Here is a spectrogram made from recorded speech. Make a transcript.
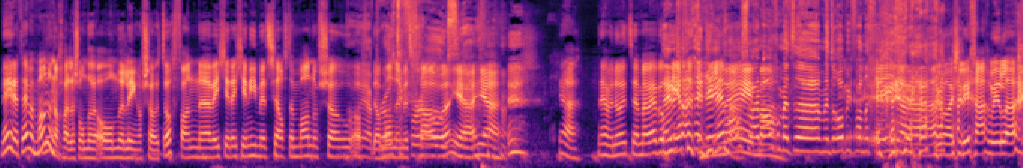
Nee, dat hebben mannen nog wel eens onder, onderling of zo, toch? Van, eh, weet je, dat je niet met hetzelfde man of zo, Oh of ja, dan mannen met vrouwen. Ja, ja. ja. Ja, dat hebben we nooit. eh, maar we hebben ook Nee, niet echt het dilemma. regels. Wij maar- mogen met, eh, met Robbie van der G. Jongen, als jullie graag willen.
